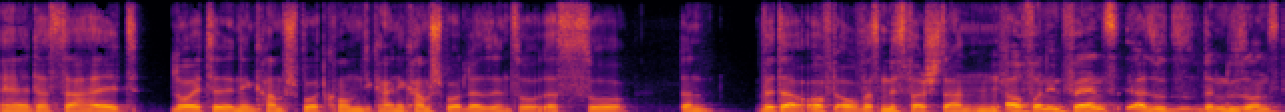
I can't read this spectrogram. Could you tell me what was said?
äh, dass da halt Leute in den Kampfsport kommen, die keine Kampfsportler sind. So, das ist so, dann wird da oft auch was missverstanden. Auch von den Fans, also wenn du sonst,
